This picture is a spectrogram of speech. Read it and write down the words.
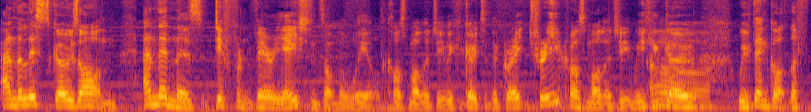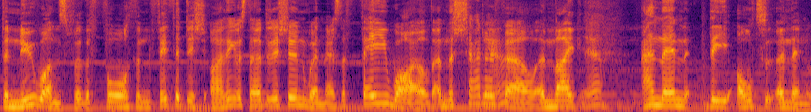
and the list goes on. And then there's different variations on the wheel cosmology. We could go to the Great Tree cosmology. We could go. Oh. We've then got the the new ones for the fourth and fifth edition. I think it was third edition when there's the Feywild and the Shadowfell, and like Yeah. and then the alter, and then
